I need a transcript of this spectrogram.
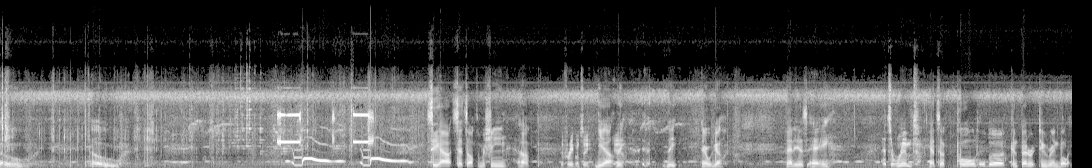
Oh. Oh. See how it sets off the machine? Uh, The frequency. yeah, Yeah. the the there we go. That is a That's a rimmed. that's a pulled Pulled. Uh, Confederate two-ring bullet.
